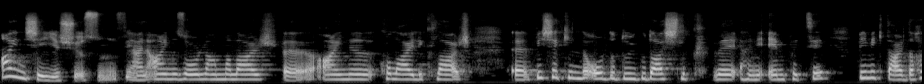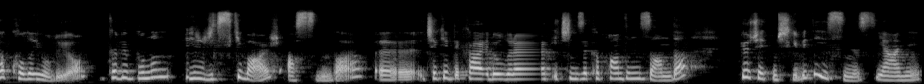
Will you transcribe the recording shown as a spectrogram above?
Aynı şeyi yaşıyorsunuz. Yani aynı zorlanmalar, e, aynı kolaylıklar, e, bir şekilde orada duygudaşlık ve hani empati bir miktar daha kolay oluyor. Tabii bunun bir riski var aslında. E, çekirdek aile olarak içinize kapandığınız anda göç etmiş gibi değilsiniz. Yani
